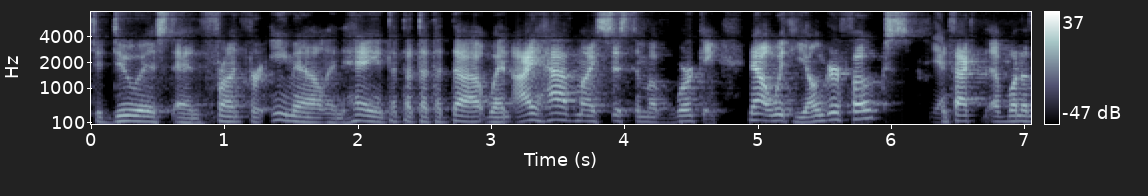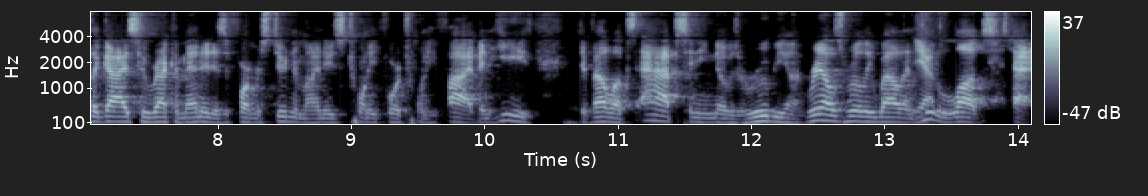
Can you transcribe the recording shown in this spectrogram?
Todoist and Front for email and Hey and da da da da da when I have my system of working now with younger folks? Yeah. In fact, uh, one of the guys who recommended is a former student of mine who's 24, 25, and he develops apps and he knows Ruby on Rails really well, and yeah. he loves tech.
